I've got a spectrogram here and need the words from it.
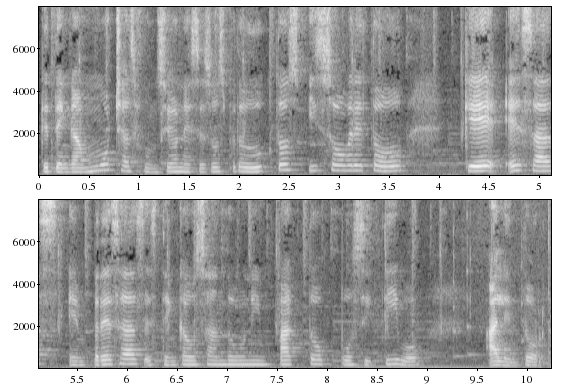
que tengan muchas funciones esos productos y sobre todo que esas empresas estén causando un impacto positivo al entorno,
